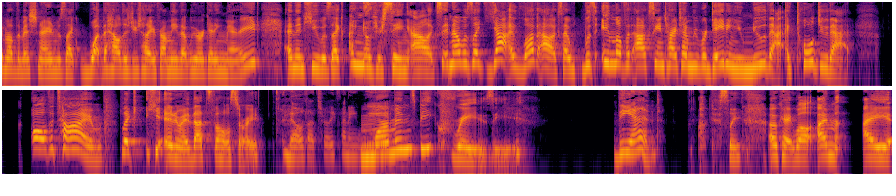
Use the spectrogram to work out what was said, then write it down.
emailed the missionary and was like what the hell did you tell your family that we were getting married? And then he was like i know you're seeing alex. And i was like yeah i love alex. I was in love with alex the entire time we were dating. You knew that. I told you that all the time. Like he, anyway that's the whole story. No, that's really funny. We- mormons be crazy. The end. honestly. Okay. Well i'm i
